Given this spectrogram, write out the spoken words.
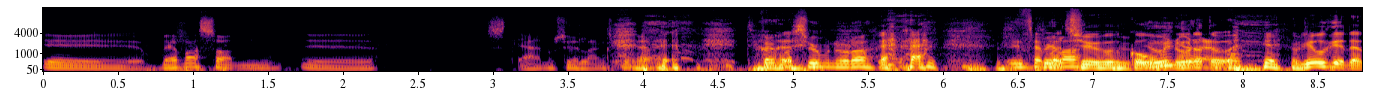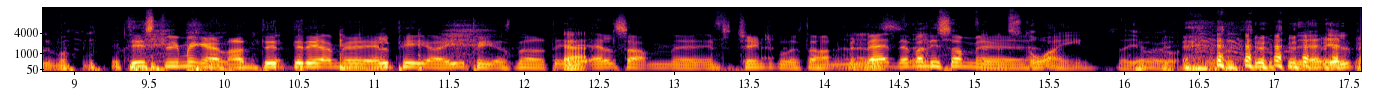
Øh, hvad var sådan... Øh, ja, nu siger jeg langspiller. Det var- 25 minutter. Spiller. 25 gode minutter, du. Vi har udgivet et album. Det er streamingalderen. Det, det der med LP og EP og sådan noget, det er Ja. alt sammen uh, interchangeable efterhånden. Men Ja, hvad, det- hvad var ligesom... Den er øh, en stor en, så jo jo. det er en LP.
